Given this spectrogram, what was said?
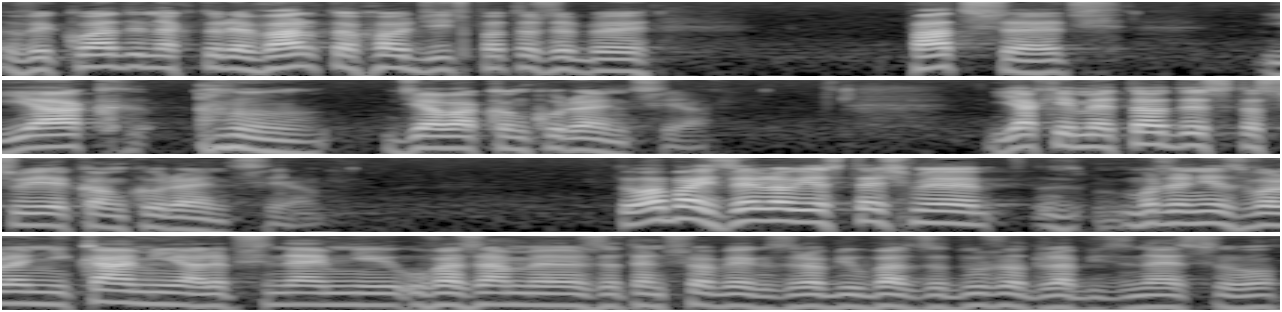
wykłady, na które warto chodzić po to, żeby patrzeć, jak działa konkurencja, jakie metody stosuje konkurencja. Tu obaj z jesteśmy, może nie zwolennikami, ale przynajmniej uważamy, że ten człowiek zrobił bardzo dużo dla biznesu.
